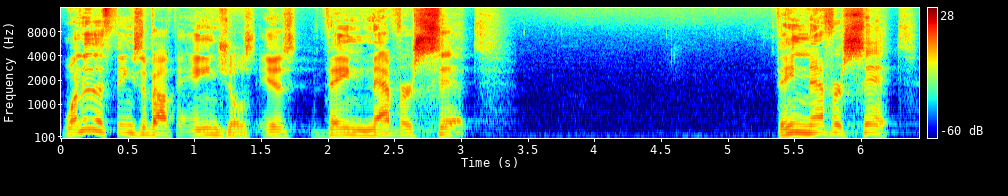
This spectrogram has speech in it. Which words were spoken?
one of the things about the angels is they never sit. They never sit.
